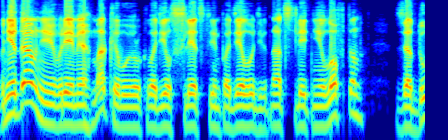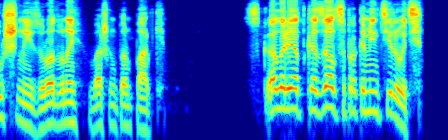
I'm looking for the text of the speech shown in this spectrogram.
В недавнее время Макэвой руководил следствием по делу 19-летний Лофтон, задушенный и изуродованный в Вашингтон-парке. Скалари отказался прокомментировать,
